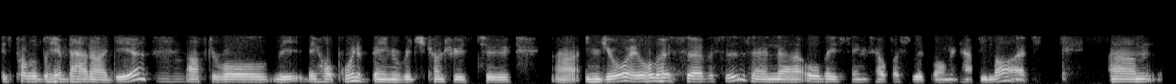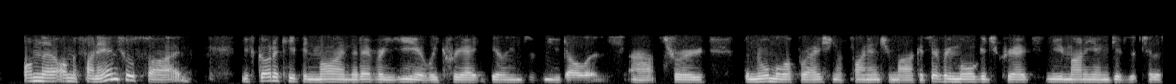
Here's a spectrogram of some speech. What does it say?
is probably a bad idea. After all, the, the whole point of being a rich country is to uh, enjoy all those services, and uh, all these things help us live long and happy lives. Um, on the on the financial side, you've got to keep in mind that every year we create billions of new dollars uh, through the normal operation of financial markets. Every mortgage creates new money and gives it to the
